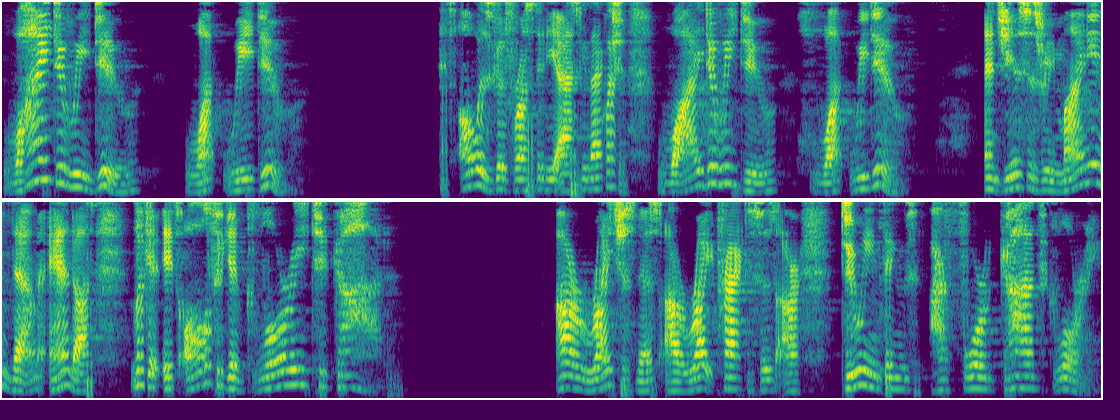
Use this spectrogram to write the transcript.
why do we do what we do? It's always good for us to be asking that question. Why do we do what we do? And Jesus is reminding them and us look at it's all to give glory to God. Our righteousness, our right practices, our doing things are for God's glory.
